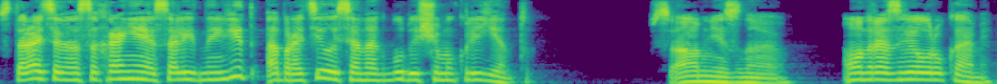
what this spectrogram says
Старательно сохраняя солидный вид, обратилась она к будущему клиенту. «Сам не знаю». Он развел руками.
